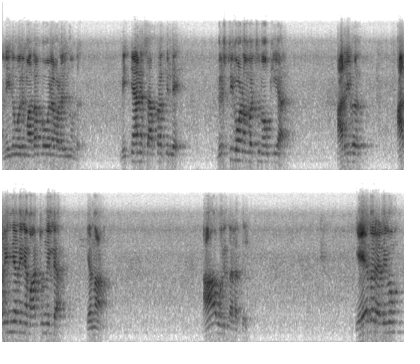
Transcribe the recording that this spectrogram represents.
ഇതും ഒരു മതം പോലെ വളരുന്നുണ്ട്. വിജ്ഞാന ശാസ്ത്രത്തിന്റെ ദൃഷ്ടികോണം വച്ച് നോക്കിയാൽ അറിവ് അറിഞ്ഞതിനെ മാറ്റുന്നില്ല എന്നാണ്. ആ ഒരു തലത്തിൽ ഏതൊരറിവും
